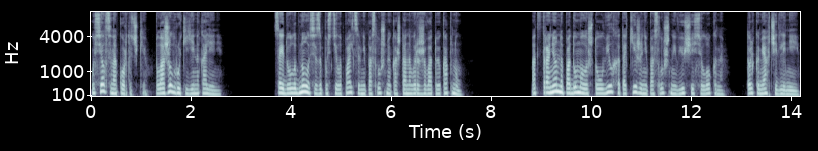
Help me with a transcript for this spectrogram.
Уселся на корточки, положил руки ей на колени. Саида улыбнулась и запустила пальцы в непослушную каштаново-рыжеватую копну. Отстраненно подумала, что у Вилха такие же непослушные вьющиеся локоны, только мягче и длиннее.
